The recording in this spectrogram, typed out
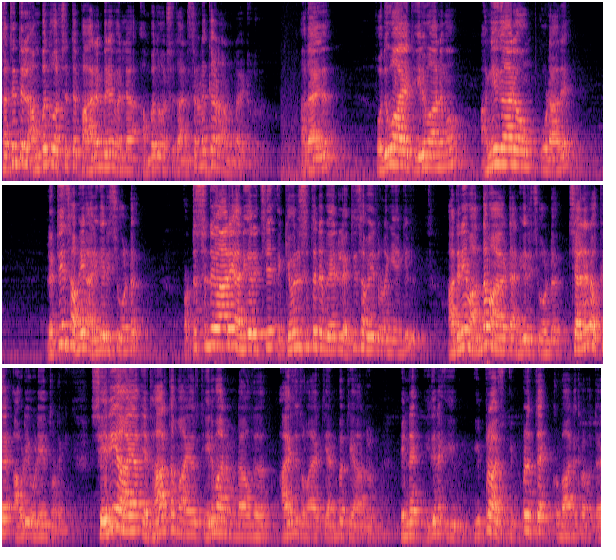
സത്യത്തിൽ അമ്പത് വർഷത്തെ പാരമ്പര്യമല്ല അമ്പത് വർഷത്തെ അനുസരണക്കേടാണ് ഉണ്ടായിട്ടുള്ളത്. അതായത് പൊതുവായ തീരുമാനമോ അംഗീകാരവും കൂടാതെ ലത്തീൻ സഭയെ അനുകരിച്ചുകൊണ്ട് പ്രൊട്ടസ്റ്റന്റുകാരെ അനുകരിച്ച് എക്യൂനിസത്തിന്റെ പേരിൽ ലത്തീൻ സഭയെ തുടങ്ങിയെങ്കിൽ അതിനെ മന്ദമായിട്ട് അനുകരിച്ചുകൊണ്ട് ചിലരൊക്കെ അവിടെ ഇവിടെയും തുടങ്ങി. ശരിയായ യഥാർത്ഥമായ ഒരു തീരുമാനമുണ്ടാകുന്നത് ആയിരത്തി തൊള്ളായിരത്തി അൻപത്തി ആറിലും പിന്നെ ഇതിനെ ഇപ്രാവശ്യം ഇപ്പോഴത്തെ കുർബാന ക്രമത്തെ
